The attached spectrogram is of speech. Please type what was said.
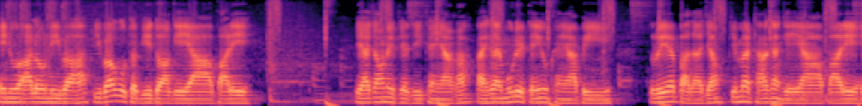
ဟိန္ဒူအလုံးနီးပါးပြည်ပကိုထွက်ပြေးသွားခဲ့ရပါတယ်။ဘုရားကျောင်းတွေဖျက်ဆီးခံရကပိုင်ဆိုင်မှုတွေတင်ယူခံရပြီးသူတို့ရဲ့ဘာသာကြောင့်ပြစ်မှတ်ထားခံခဲ့ရပါတယ်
